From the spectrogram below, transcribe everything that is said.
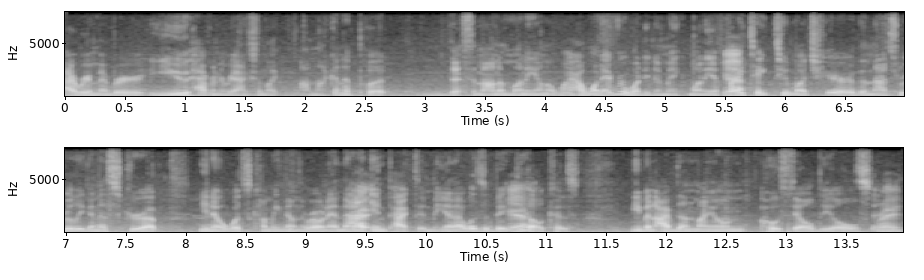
I remember you having a reaction like, I'm not going to put this amount of money on it. Why? I want everybody to make money. If I take too much here, then that's really going to screw up, you know, what's coming down the road. And that Right. impacted me. And that was a big Yeah. deal because even I've done my own wholesale deals. And, Right.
